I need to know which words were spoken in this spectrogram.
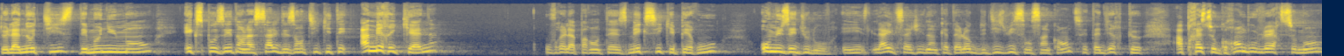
de la notice des monuments exposés dans la salle des antiquités américaines, ouvrez la parenthèse Mexique et Pérou, au musée du Louvre. Et là, il s'agit d'un catalogue de 1850, c'est-à-dire que après ce grand bouleversement,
